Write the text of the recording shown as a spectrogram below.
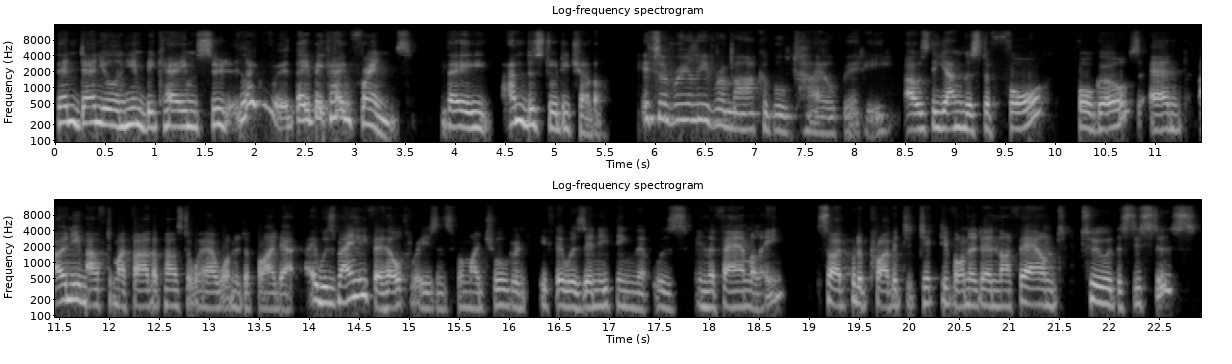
then Daniel and him became, like, they became friends. They understood each other. It's a really remarkable tale, Betty. I was the youngest of four four girls. And only after my father passed away, I wanted to find out. It was mainly for health reasons for my children, if there was anything that was in the family. So I put a private detective on it and I found two of the sisters.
